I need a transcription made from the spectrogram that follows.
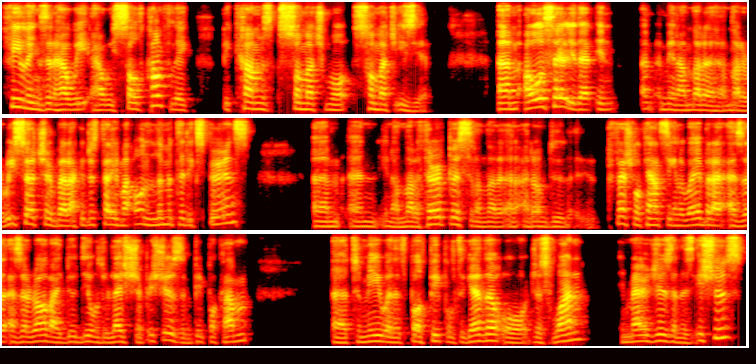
feelings and how we how we solve conflict, becomes so much more so much easier. Um, I will tell you that in I mean I'm not a I'm not a researcher, but I can just tell you my own limited experience. Um, and you know I'm not a therapist and I'm not a, I don't do professional counseling in a way, but I, as a as a Rav I do deal with relationship issues and people come uh, to me whether it's both people together or just one in marriages and there's issues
